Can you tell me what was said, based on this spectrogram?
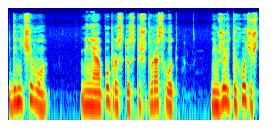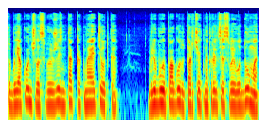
Да ничего. Меня попросту спишут в расход. Неужели ты хочешь, чтобы я кончила свою жизнь так, как моя тетка? В любую погоду торчать на крыльце своего дома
